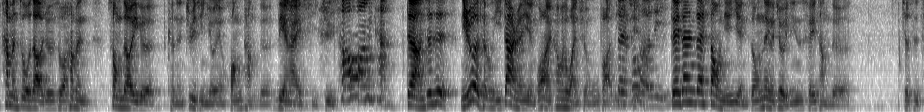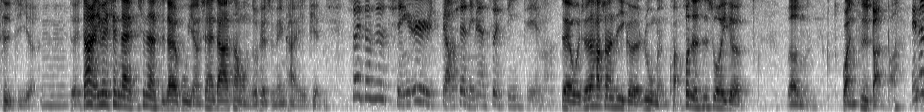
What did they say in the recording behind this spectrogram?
他们做到就是说，他们创造一个可能剧情有点荒唐的恋爱喜剧。超荒唐，对啊，就是你如果从以大人眼光来看，会完全无法理对，解不。合理。对，但是在少年眼中，那个就已经是非常的，就是刺激了。嗯，对，当然因为现在现在时代又不一样，现在大家上网都可以随便看 A 片。所以这是情欲表现里面的最低阶嘛？对，我觉得它算是一个入门款，或者是说一个不知道怎么管制版吧。哎、那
